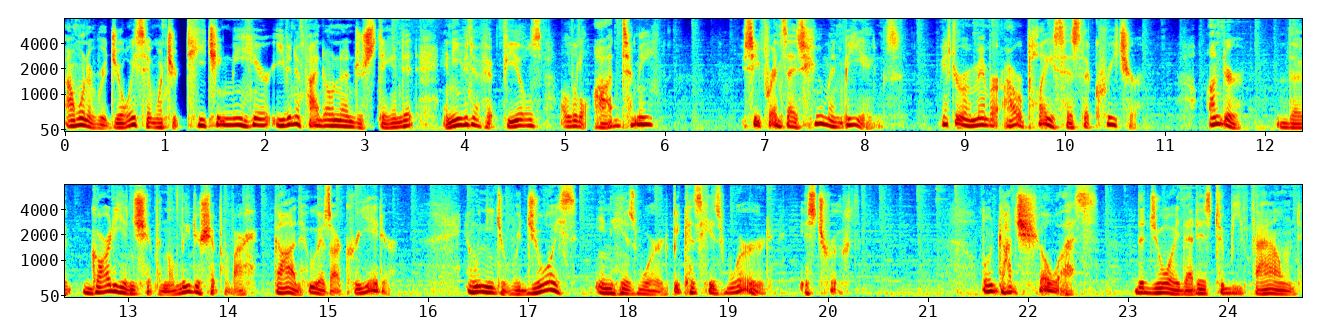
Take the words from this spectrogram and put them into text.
I want to rejoice in what you're teaching me here, even if I don't understand it, and even if it feels a little odd to me. You see, friends, as human beings, we have to remember our place as the creature under the guardianship and the leadership of our God, who is our Creator. And we need to rejoice in His Word because His Word is truth. Lord God, show us the joy that is to be found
